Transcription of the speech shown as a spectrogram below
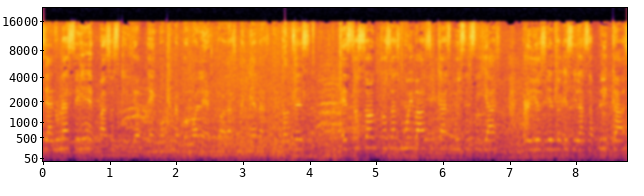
sean una serie de pasos que yo tengo que me pongo a leer todas las mañanas. Entonces, estas son cosas muy básicas, muy sencillas, pero yo siento que si las aplicas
